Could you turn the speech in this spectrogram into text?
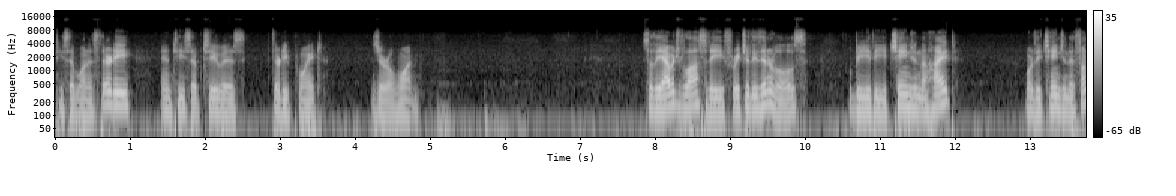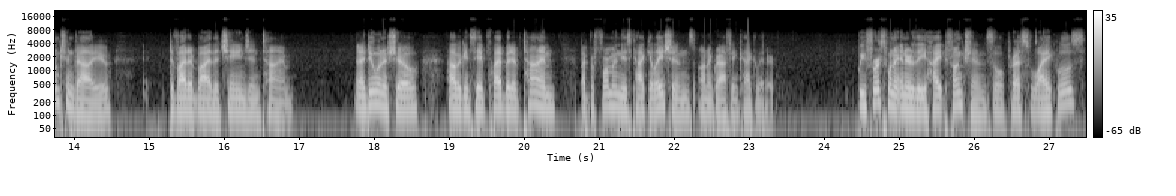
t sub 1 is 30, and t sub 2 is 30.01. So the average velocity for each of these intervals will be the change in the height or the change in the function value divided by the change in time. And I do want to show how we can save quite a bit of time by performing these calculations on a graphing calculator. We first want to enter the height function, so we'll press y equals,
